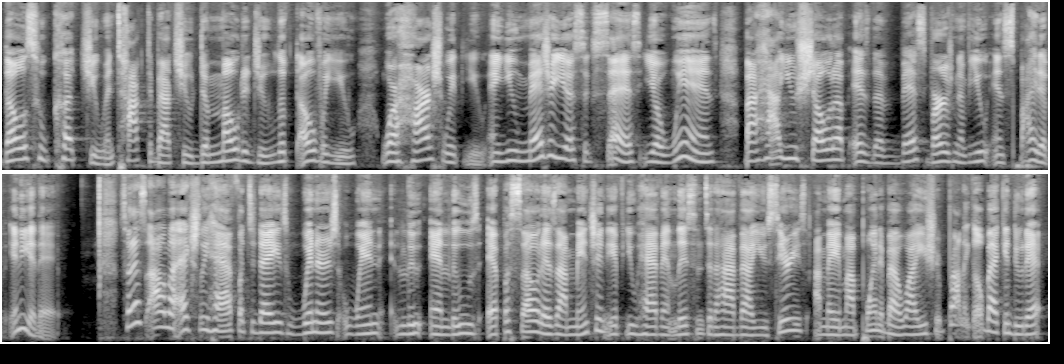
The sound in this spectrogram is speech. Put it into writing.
those who cut you and talked about you, demoted you, looked over you, were harsh with you. And you measure your success, your wins by how you showed up as the best version of you in spite of any of that. So that's all I actually have for today's winners win and lose episode. As I mentioned, if you haven't listened to the high value series, I made my point about why you should probably go back and do that.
